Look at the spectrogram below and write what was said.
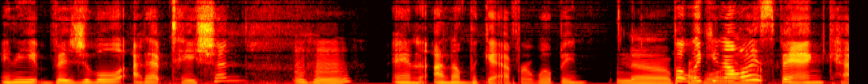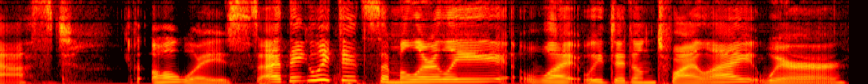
any visual adaptation, Mm-hmm. and I don't think it ever will be. No, But we can probably not. always fan cast. always. So I think we did similarly what we did on Twilight, where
